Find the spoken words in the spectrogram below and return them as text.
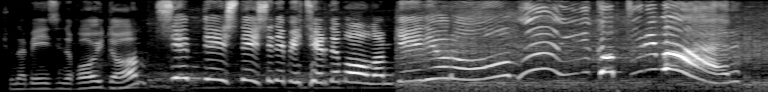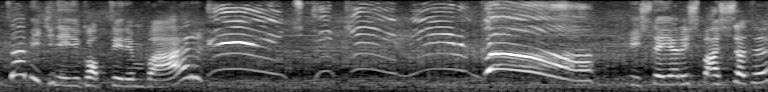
Şuna benzini koydum. Şimdi işte işini bitirdim oğlum. Geliyorum. helikopteri var. Tabii ki de helikopterim var. 3, 2, 1, go! İşte yarış başladı.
